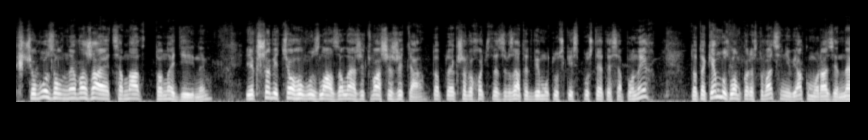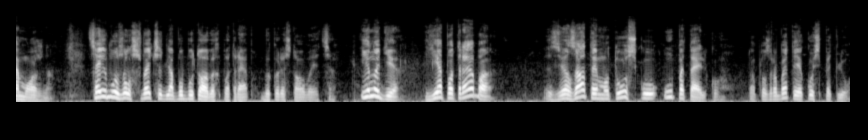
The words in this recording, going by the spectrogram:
що вузол не вважається надто надійним. І Якщо від цього вузла залежить ваше життя, тобто, якщо ви хочете зв'язати дві мотузки і спуститися по них, то таким вузлом користуватися ні в якому разі не можна. Цей вузол швидше для побутових потреб використовується. Іноді є потреба зв'язати мотузку у петельку, тобто зробити якусь петлю.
